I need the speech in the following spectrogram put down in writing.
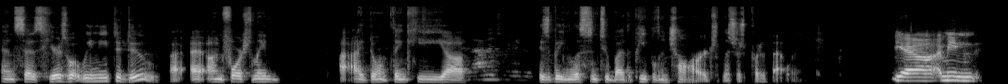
and says, "Here's what we need to do." I, I, unfortunately, I don't think he uh, is being listened to by the people in charge. Let's just put it that way. Yeah. I mean,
